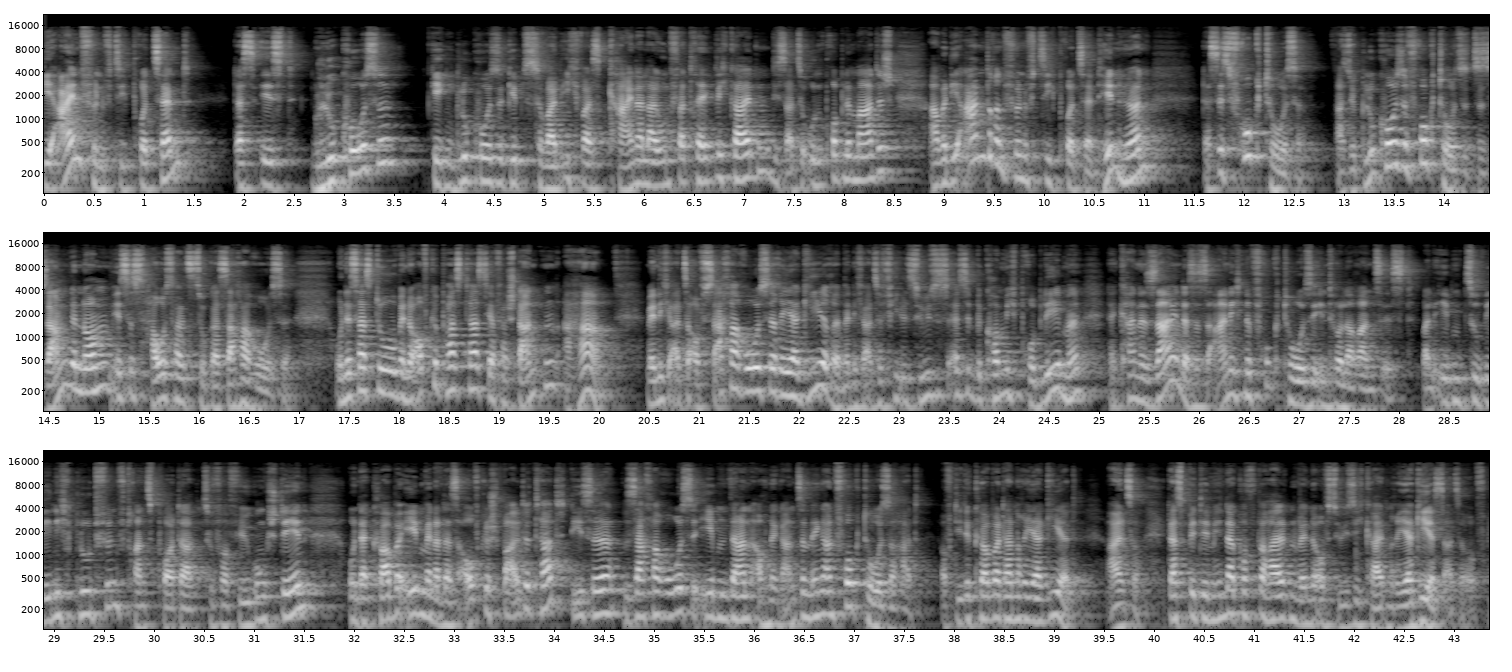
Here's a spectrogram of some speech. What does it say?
Die 51 Prozent, das ist Glucose. Gegen Glucose gibt es, soweit ich weiß, keinerlei Unverträglichkeiten. Die ist also unproblematisch. Aber die anderen 50 Prozent hinhören, das ist Fructose. Also Glucose, Fructose. Zusammengenommen ist es Haushaltszucker, Saccharose. Und jetzt hast du, wenn du aufgepasst hast, ja verstanden, aha, wenn ich also auf Saccharose reagiere, wenn ich also viel Süßes esse, bekomme ich Probleme, dann kann es sein, dass es eigentlich eine Fructoseintoleranz ist, weil eben zu wenig Glut-5-Transporter zur Verfügung stehen und der Körper eben, wenn er das aufgespaltet hat, diese Saccharose eben dann auch eine ganze Menge an Fructose hat, auf die der Körper dann reagiert. Also, das bitte im Hinterkopf behalten, wenn du auf Süßigkeiten reagierst, also auf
